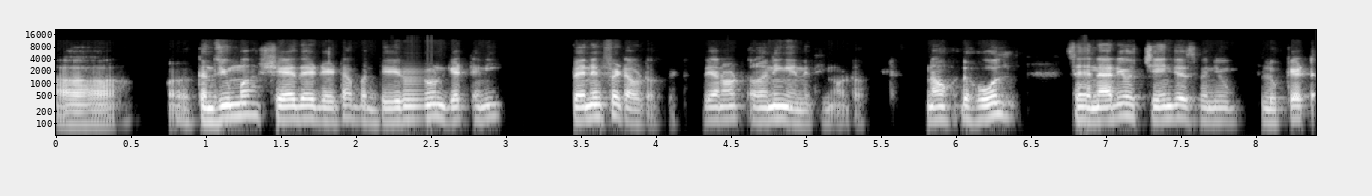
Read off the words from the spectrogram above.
Uh, uh share their data, but they don't get any benefit out of it. They are not earning anything out of it. Now, the whole scenario changes when you look at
